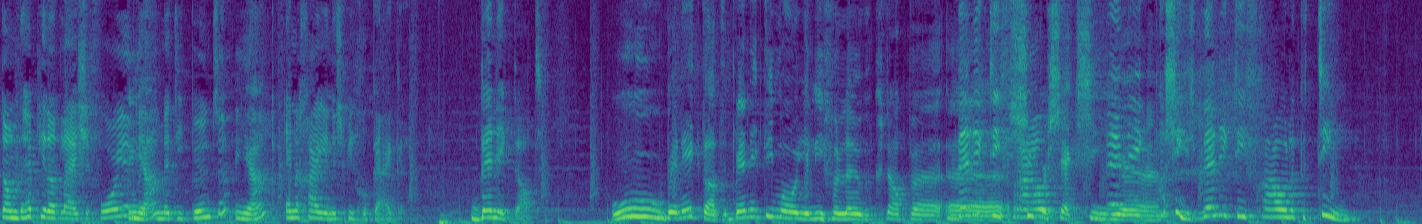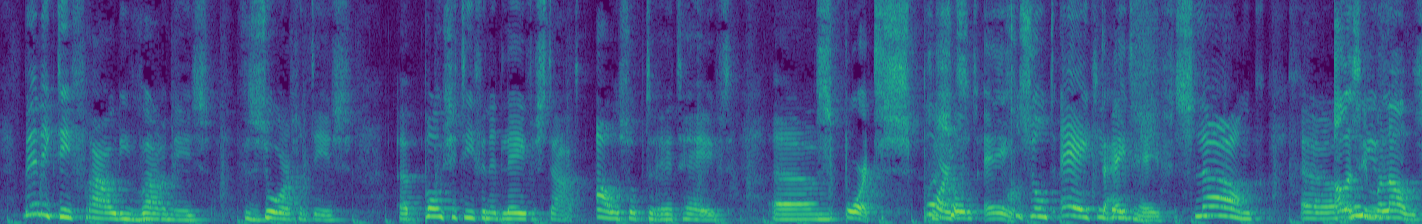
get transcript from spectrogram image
Dan heb je dat lijstje voor je met, Ja. met die punten. Ja. En dan ga je in de spiegel kijken. Ben ik dat? Oeh, ben ik dat? Ben ik die mooie, lieve, leuke, knappe, eh, Ben ik die vrouw? super sexy... Ben ik, eh, precies, ben ik die vrouwelijke tien? Ben ik die vrouw die warm is, verzorgend is, eh, positief in het leven staat, alles op de rit heeft, ehm, sport, sport, gezond eten. gezond eet, je Tijd heeft. slank, Alles in balans.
